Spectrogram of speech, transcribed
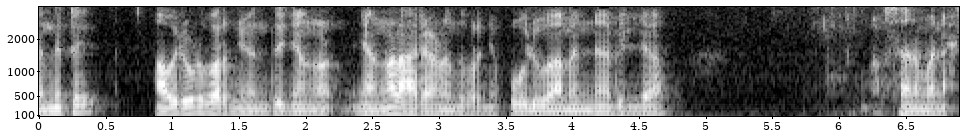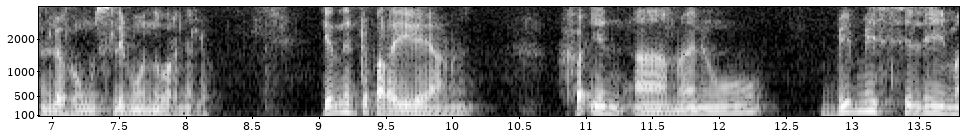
എന്നിട്ട് അവരോട് പറഞ്ഞു എന്ത് ഞങ്ങൾ ഞങ്ങൾ ആരാണെന്ന് പറഞ്ഞു? പൂലു ആമന്ന ബില്ല അവസാനം ലഹു മുസ്ലിമു എന്ന് പറഞ്ഞല്ലോ. എന്നിട്ട് പറയുകയാണ് ഫഇൻ ആമനു ബിമിസ്ലിമ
